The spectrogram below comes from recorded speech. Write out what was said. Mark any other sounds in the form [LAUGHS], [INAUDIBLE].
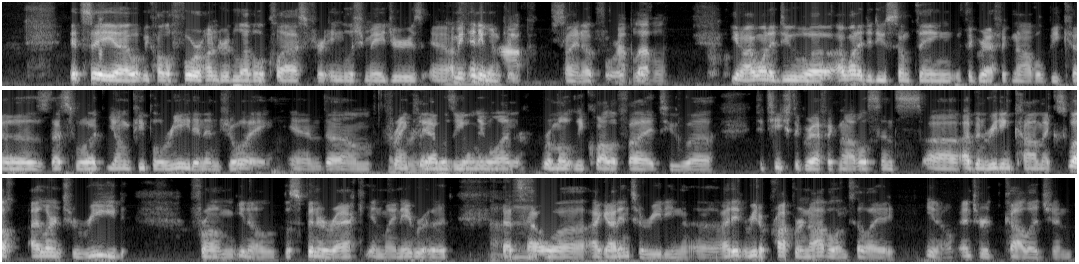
It's a uh, what we call a 400 level class for English majors. Uh, I mean, anyone can Top, sign up for it. top but, level. You know, I want to do. Uh, I wanted to do something with the graphic novel because that's what young people read and enjoy. And um, frankly, I was the only one remotely qualified to uh, to teach the graphic novel since uh, I've been reading comics. Well, I learned to read from you know the spinner rack in my neighborhood. That's how uh, I got into reading. Uh, I didn't read a proper novel until I, you know, entered college, and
